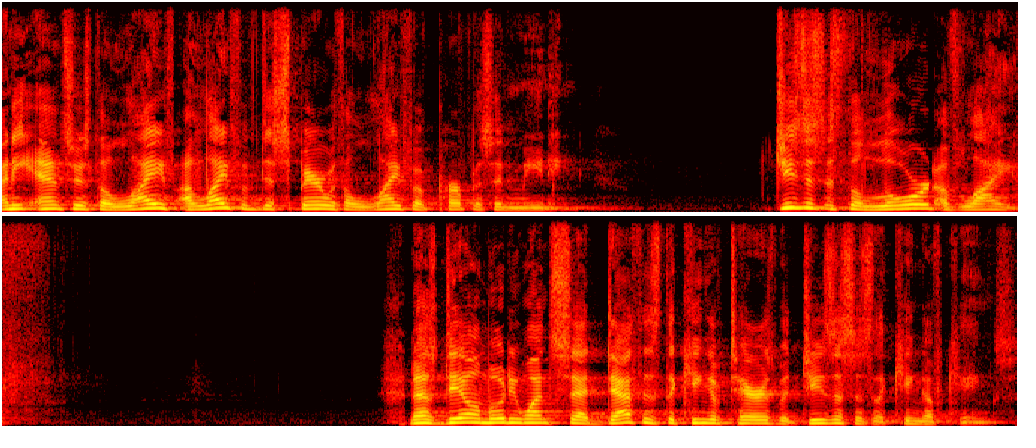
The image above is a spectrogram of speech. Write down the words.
and he answers the life, a life of despair with a life of purpose and meaning. Jesus is the Lord of life. And as Dale Moody once said, death is the king of terrors, but Jesus is the king of kings.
